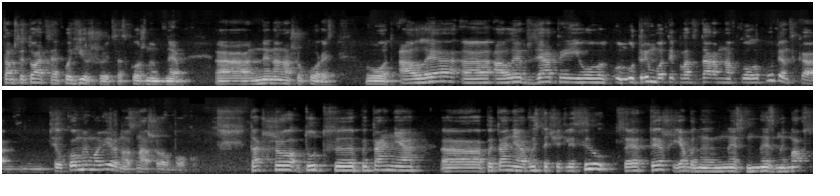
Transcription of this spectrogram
там ситуація погіршується з кожним днем, не на нашу користь. От. Але але взяти і утримувати плацдарм навколо Куп'янська цілком імовірно з нашого боку. Так що тут питання питання вистачить ли сил, це теж я би не не, не знімав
